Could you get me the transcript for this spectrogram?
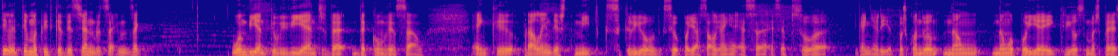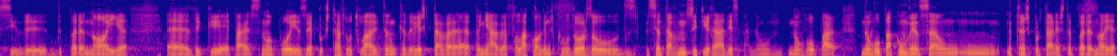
teve, teve uma crítica desse género, mas é, mas é o ambiente que eu vivi antes da, da convenção, em que, para além deste mito que se criou de que se eu apoiasse alguém, essa, essa pessoa ganharia. Depois, quando eu não, não apoiei, criou-se uma espécie de, de paranoia uh, de que epá, se não apoias é porque estás do outro lado, então cada vez que estava apanhado a falar com alguém nos corredores ou sentava-me no sítio errado, disse, pá, não, não, vou para, não vou para a convenção um, transportar esta paranoia,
